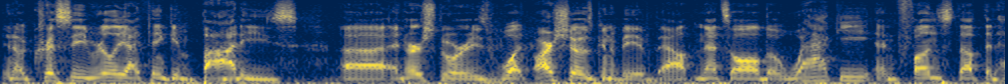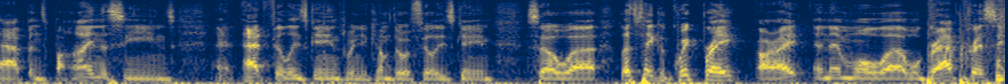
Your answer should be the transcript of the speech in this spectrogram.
you know Chrissy really, I think, embodies uh, and her stories what our show is going to be about, and that's all the wacky and fun stuff that happens behind the scenes and at Phillies games when you come to a Phillies game. So uh, let's take a quick break, all right, and then we'll uh, we'll grab Chrissy,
